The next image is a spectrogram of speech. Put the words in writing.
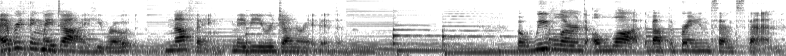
Everything may die, he wrote, nothing may be regenerated. But we've learned a lot about the brain since then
